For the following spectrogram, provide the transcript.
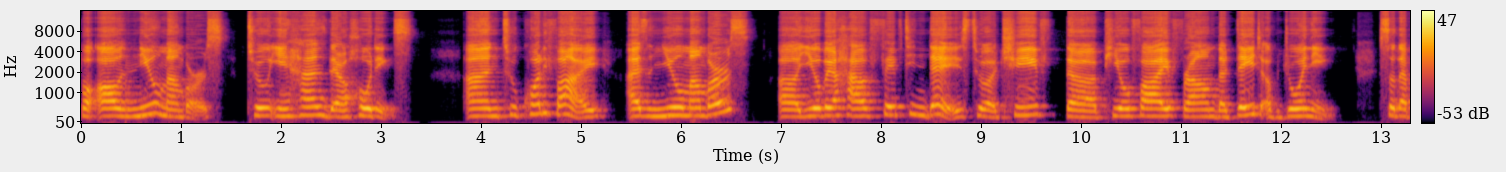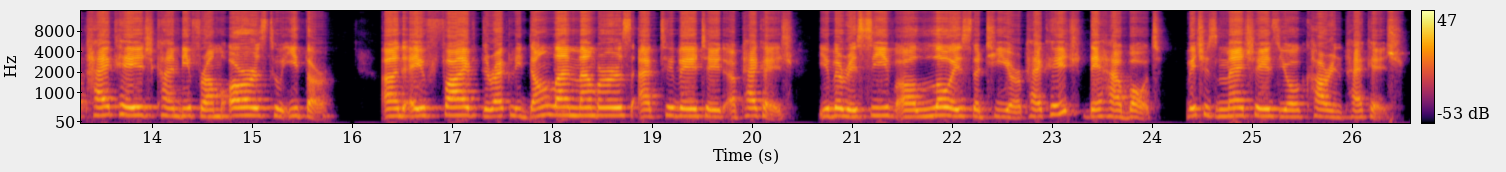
for all new members to enhance their holdings. And to qualify as new members, uh, you will have 15 days to achieve the PO5 from the date of joining. So the package can be from Earth to Ether. And if five directly downline members activated a package, you will receive a lowest tier package they have bought, which is matches your current package.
